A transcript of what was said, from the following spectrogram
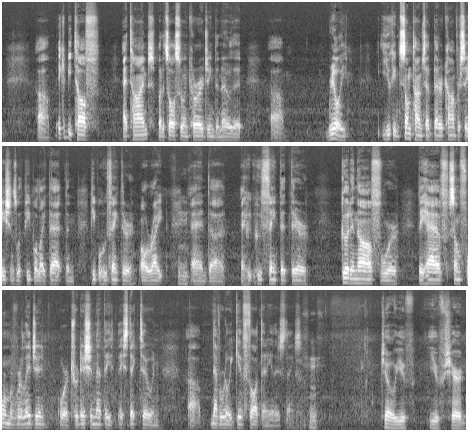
uh, it can be tough at times, but it's also encouraging to know that um, really you can sometimes have better conversations with people like that than people who think they're all right Hmm. and, uh, and who, who think that they're good enough or they have some form of religion or tradition that they, they stick to and uh, never really give thought to any of those things. Joe, you've you've shared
